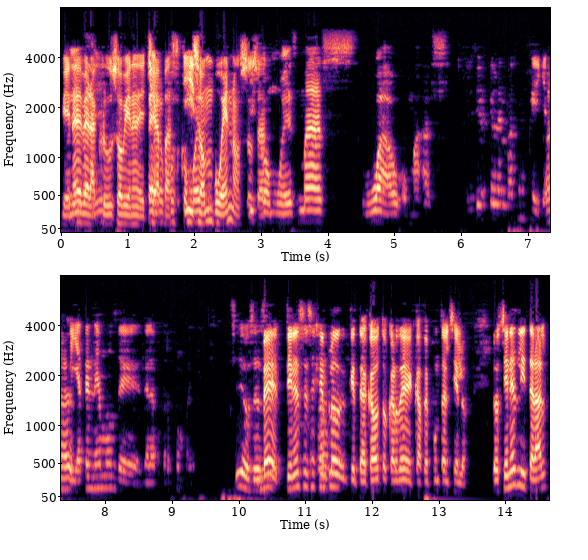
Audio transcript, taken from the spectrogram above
viene Sí, de sí. Veracruz o viene de Pero, Chiapas pues, y es- son buenos, o Y sea, como es más wow o más... Es que la imagen que ya- que ya tenemos de, las otras compañías. Sí, o sea, es- Ve, tienes ese ejemplo que te acabo de tocar de Café Punta del Cielo. Los tienes literal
